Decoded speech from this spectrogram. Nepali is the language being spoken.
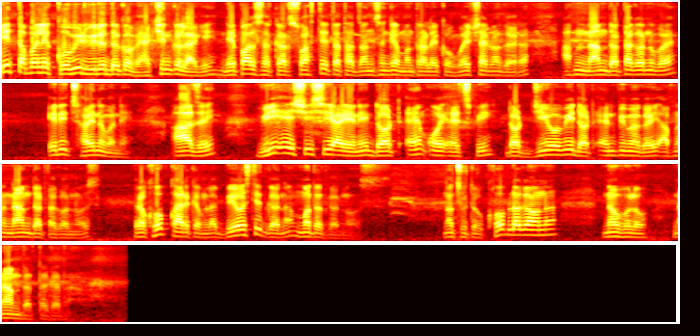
के तपाईँले कोभिड विरुद्धको भ्याक्सिनको लागि नेपाल सरकार स्वास्थ्य तथा जनसङ्ख्या मन्त्रालयको वेबसाइटमा गएर आफ्नो नाम दर्ता गर्नुभयो? यदि छैन भने आजै भिएसिसिआइएनए dot MOHP dot gov dot एनपीमा गई आफ्नो नाम दर्ता गर्नुहोस् र खोप कार्यक्रमलाई व्यवस्थित गर्न मद्दत गर्नुहोस्। नछुटौ खोप लगाउन नभुलौ नाम दर्ता गर्न।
